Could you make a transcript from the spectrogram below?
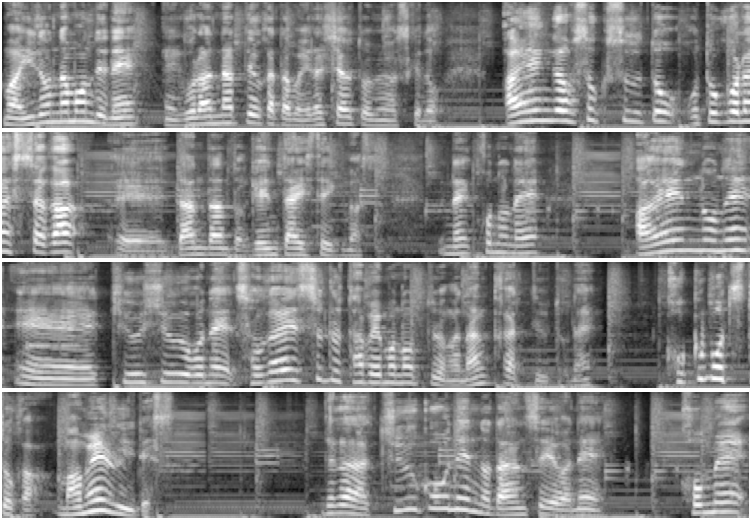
まあいろんなもんでね、ご覧になってる方もいらっしゃると思いますけど、亜鉛が不足すると男らしさが、えー、だんだんと減退していきます。ね、このね、亜鉛のね、えー、吸収をね、阻害する食べ物っていうのが何かっていうとね、穀物とか豆類です。だから中高年の男性はね、米、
